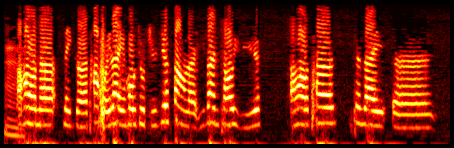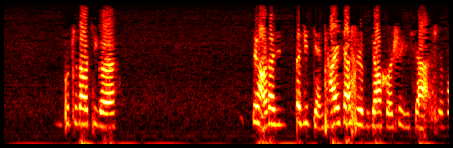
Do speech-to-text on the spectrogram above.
嗯然后呢，那个他回来以后就直接放了一万条鱼，然后他现在呃不知道这个最好再去再去检查一下是比较合适一下，师傅。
